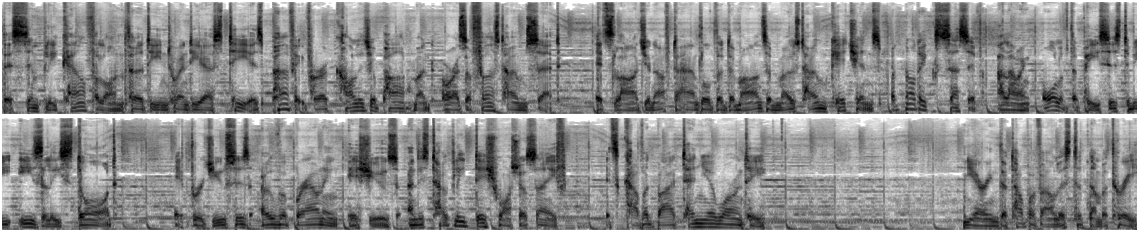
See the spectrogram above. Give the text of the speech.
this Simply Calphalon 1320ST is perfect for a college apartment or as a first home set. It's large enough to handle the demands of most home kitchens, but not excessive, allowing all of the pieces to be easily stored. It reduces overbrowning issues and is totally dishwasher safe. It's covered by a 10-year warranty. Nearing the top of our list at number 3,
